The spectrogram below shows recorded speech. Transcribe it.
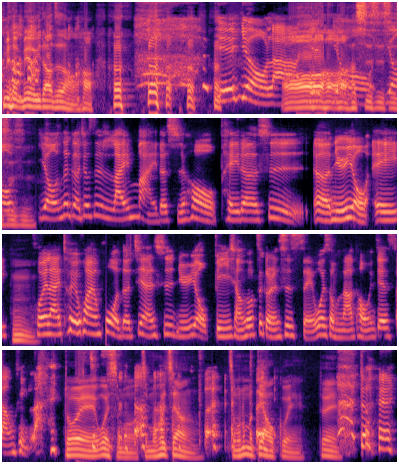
没有没有遇到这种哈，也有啦，哦，有是是是是是，有那个就是来买的时候赔的是呃女友 A，嗯，回来退换货的竟然是女友 B，想说这个人是谁？为什么拿同一件商品来？对，为什么？怎么会这样？对，怎么那么吊诡？对对。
